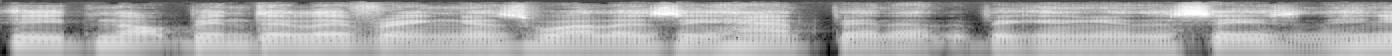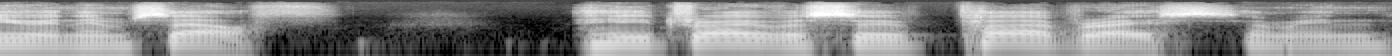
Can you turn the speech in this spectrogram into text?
he'd not been delivering as well as he had been at the beginning of the season. He knew it himself. He drove a superb race. I mean,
